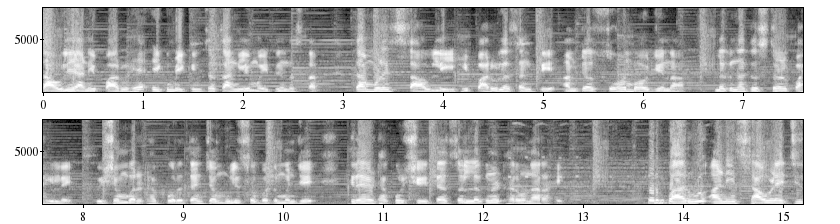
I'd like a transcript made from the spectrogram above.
सावली आणि पारू हे एकमेकींच्या चांगली मैत्रीण असतात. त्यामुळे सावली ही पारूला सांगते आमच्या सोहम भाऊजींना लग्नाचं स्थळ पाहिलंय. विशंभर ठाकूर त्यांच्या मुलीसोबत म्हणजे किराया ठाकूरशी त्याचं लग्न ठरवणार आहे. तर पारू आणि सावळ्याची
